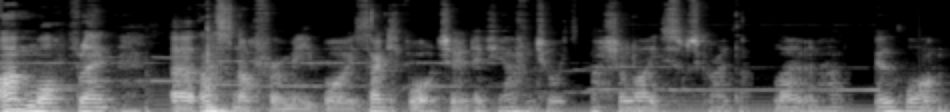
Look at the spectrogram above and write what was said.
I'm waffling. Uh, that's enough from me, boys. Thank you for watching. If you have enjoyed, smash a like, subscribe down below, and have a good one.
